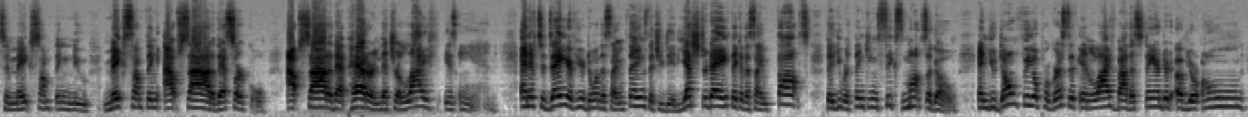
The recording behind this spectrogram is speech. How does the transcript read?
to make something new, make something outside of that circle, outside of that pattern that your life is in. And if today, if you're doing the same things that you did yesterday, think of the same thoughts that you were thinking six months ago, and you don't feel progressive in life by the standard of your own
